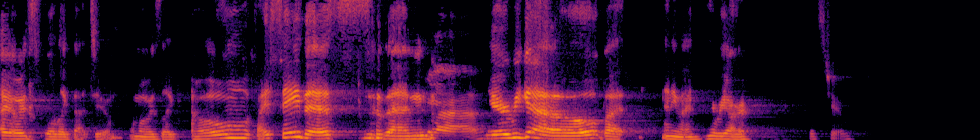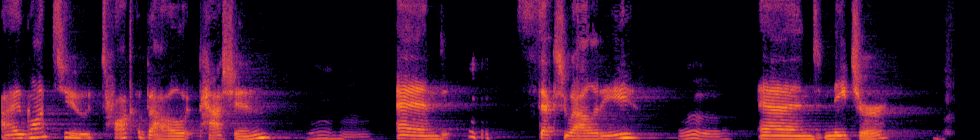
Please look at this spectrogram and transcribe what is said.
I always feel like that too. I'm always like, oh, if I say this, then yeah. here we go. But anyway, here we are. That's true. I want to talk about passion mm-hmm. and sexuality Ooh. And nature.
